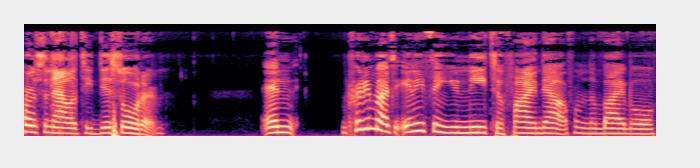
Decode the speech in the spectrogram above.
personality disorder. And pretty much anything you need to find out from the Bible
